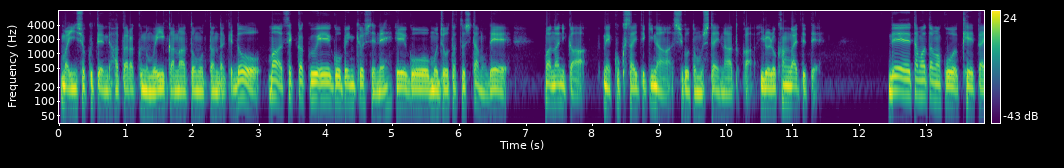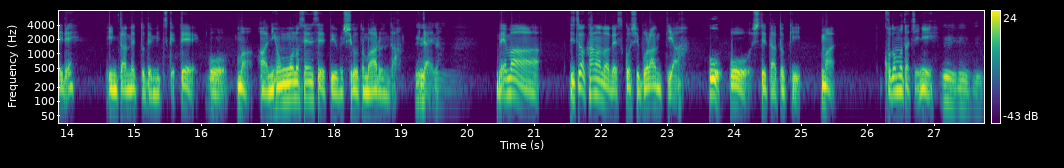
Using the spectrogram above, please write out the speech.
まあ飲食店で働くのもいいかなと思ったんだけど、まあせっかく英語を勉強してね、英語も上達したので、まあ何かね、国際的な仕事もしたいなとか、いろいろ考えてて。で、たまたまこう携帯で、インターネットで見つけて、こう、まあ、あ日本語の先生っていう仕事もあるんだ、みたいなう。んで、まあ、実はカナダで少しボランティア。をしてた時、まあ、子供たちに、うんうん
